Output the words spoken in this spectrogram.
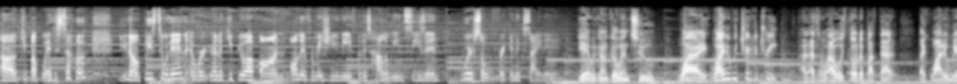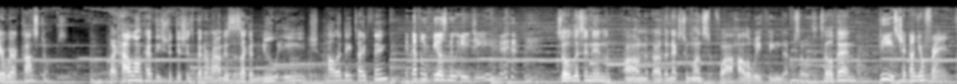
uh, keep up with. So, you know, please tune in and we're going to keep you up on all the information you need for this Halloween season. We're so freaking excited. Yeah, we're gonna go into why why do we trick or treat? I, I, I always thought about that. Like, why do we wear costumes? Like, how long have these traditions been around? Is this like a new age holiday type thing? It definitely feels new agey. So listen in on uh, the next two months for our Halloween themed episodes. Until then, please check on your friends.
